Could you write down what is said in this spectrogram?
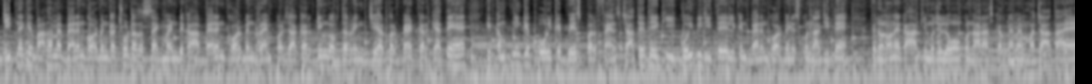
जीतने के बाद हमें बैरन कॉर्बिन का छोटा सा सेगमेंट दिखा। बैरन कॉर्बिन रैंप पर जाकर King of the Ring chair पर बैठकर कहते हैं कि कंपनी के पोल के बेस पर फैंस चाहते थे कि कोई भी जीते, लेकिन बैरन कॉर्बिन इसको ना जीते। फिर उन्होंने कहा कि मुझे लोगों को नाराज़ करने में मज़ा आता है।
